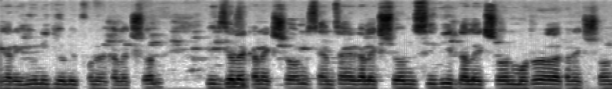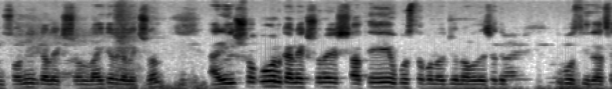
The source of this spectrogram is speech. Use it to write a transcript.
এখানে ইউনিক ইউনিক ফোনের কালেকশন পিক্সেলের কালেকশন স্যামসাং এর কালেকশন সিভির কালেকশন মোটরোলার কালেকশন সনির কালেকশন লাইকের কালেকশন আর এই সকল কানেকশনের সাথে উপস্থাপনার জন্য আমাদের সাথে উপস্থিত আছে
